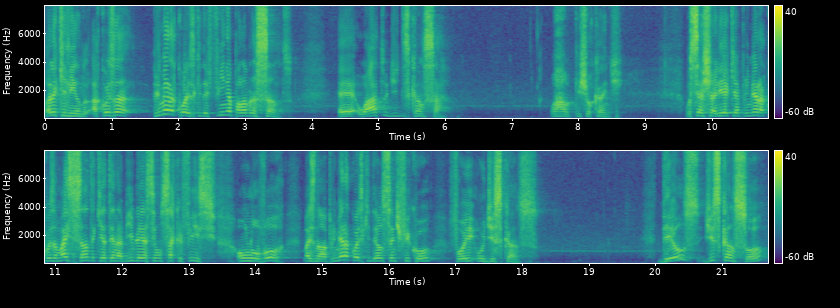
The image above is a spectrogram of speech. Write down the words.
Olha que lindo. A coisa, primeira coisa que define a palavra santo é o ato de descansar. Uau, que chocante. Você acharia que a primeira coisa mais santa que ia ter na Bíblia ia ser um sacrifício ou um louvor, mas não, a primeira coisa que Deus santificou foi o descanso. Deus descansou,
